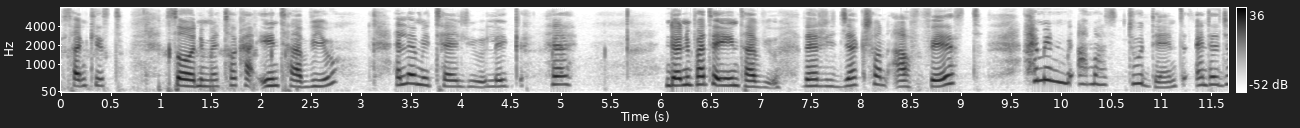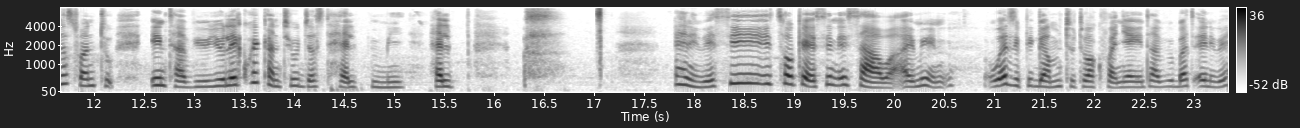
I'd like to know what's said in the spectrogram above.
sun-kissed. So nimetoka interview. And let me tell you, like, hey, ndio nipate interview. The rejection i faced. I mean i'm a student and i just want to interview you. Like why can't you just help me? Help. Anyway see it's okay si ni sawa. I mean huwezi piga mtu tu akufanyia interview but anyway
